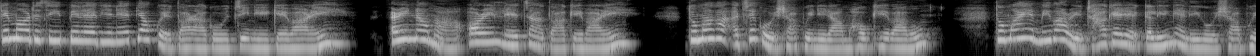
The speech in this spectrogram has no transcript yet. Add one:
တင်မော်တစီပင်လယ်ပြင်ထဲပျောက်ကွယ်သွားတာကိုကြည့်နေခဲ့ပါတယ်။အဲဒီနောက်မှာအော်ရင်လဲကျသွားခဲ့ပါတယ်။သူမကအချက်ကိုရှာဖွေနေတာမဟုတ်ခဲ့ပါဘူး။သူမရဲ့မိဘတွေထားခဲ့တဲ့ကလေးငယ်လေးကိုရှာဖွေ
